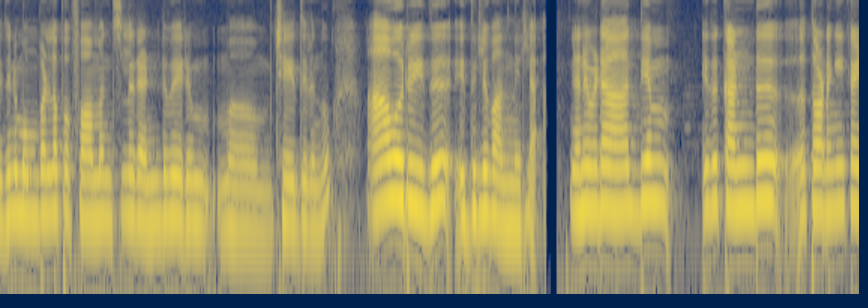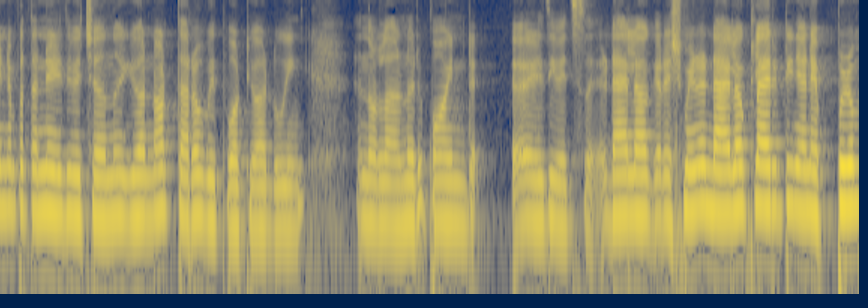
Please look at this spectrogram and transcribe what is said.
ഇതിനു മുമ്പുള്ള പെർഫോമൻസിൽ രണ്ടുപേരും ചെയ്തിരുന്നു. ആ ഒരു ഇത് ഇതിൽ വന്നില്ല. ഞാനിവിടെ ആദ്യം ഇത് കണ്ട് തുടങ്ങിക്കഴിഞ്ഞപ്പോൾ തന്നെ എഴുതി വെച്ചതെന്ന് you are not thorough with what you are doing എന്നുള്ളതാണ് ഒരു പോയിന്റ് എഴുതി വെച്ചത്. ഡയലോഗ് രശ്മിയുടെ ഡയലോഗ് ക്ലാരിറ്റി ഞാൻ എപ്പോഴും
